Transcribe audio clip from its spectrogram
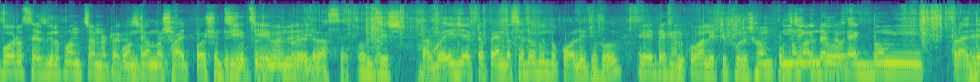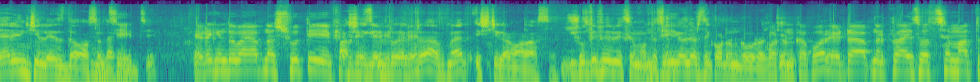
বড় সাইজগুলো পঞ্চান্ন টাকা। পঞ্চান্ন ষাট পঁয়ষট্টি জি, সত্তর জি, এইভাবে- বিভিন্ন রেটের আছে। তারপর এই যে একটা প্যান্ট আছে এটাও কিন্তু কোয়ালিটি ফুল এই দেখেন কোয়ালিটি ফুল সম্পূর্ণ মাল কিন্তু একদমই প্রায় দেড় ইঞ্চি লেস দেওয়া আছে জি জি। এটা কিন্তু ভাই আপনার সুতি পাশে কিন্তু একটা আপনার স্টিকার মারা আছে। সুতি ফেব্রিক্স এর মধ্যে সিঙ্গেল জার্সি কটন কাপড় কটন কাপড় এটা আপনার প্রাইস হচ্ছে মাত্র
